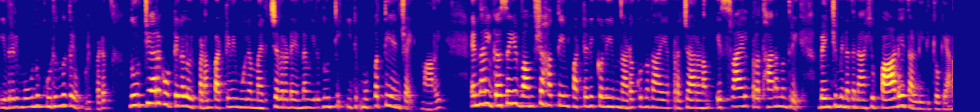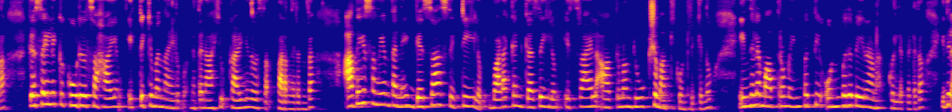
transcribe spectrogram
ഇവരിൽ മൂന്ന് കുരുന്നുകളും ഉൾപ്പെടും. നൂറ്റിയാറ് കുട്ടികൾ ഉൾപ്പെടെ പട്ടിണി മൂലം മരിച്ചവരുടെ എണ്ണം ഇരുന്നൂറ്റി ഇരു മുപ്പത്തിയഞ്ചായി മാറി. എന്നാൽ ഗസയിൽ വംശഹത്യയും പട്ടിണിക്കൊലയും നടക്കുന്നതായ പ്രചാരണം ഇസ്രായേൽ പ്രധാനമന്ത്രി ബെഞ്ചമിൻ നെതനാഹ്യു പാടെ തള്ളിയിരിക്കുകയാണ്. ഗസയിലേക്ക് കൂടുതൽ സഹായം എത്തിക്കുമെന്നായിരുന്നു നെതനാഹ്യു കഴിഞ്ഞ ദിവസം പറഞ്ഞിരുന്നത്. അതേസമയം തന്നെ ഗസ സിറ്റിയിലും വടക്കൻ ഗസയിലും ഇസ്രായേൽ ആക്രമണം രൂക്ഷമാക്കിക്കൊണ്ടിരിക്കുന്നു. ഇന്നലെ മാത്രം എൺപത്തി ഒൻപത് പേരാണ് കൊല്ലപ്പെട്ടത്. ഇതിൽ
